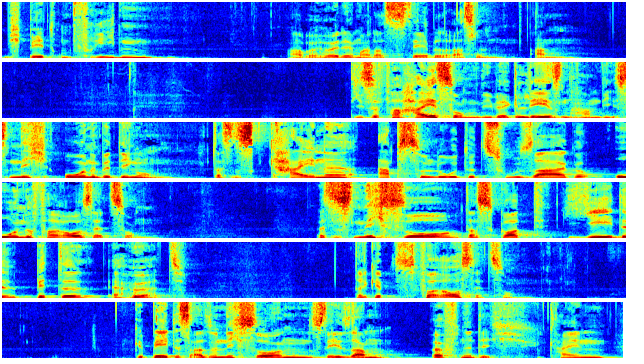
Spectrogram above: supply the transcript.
Ich bete um Frieden, aber hör dir mal das Säbelrasseln an. Diese Verheißung, die wir gelesen haben, die ist nicht ohne Bedingung. Das ist keine absolute Zusage ohne Voraussetzung. Es ist nicht so, dass Gott jede Bitte erhört. Da gibt es Voraussetzungen. Gebet ist also nicht so ein Sesam, öffne dich, kein,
